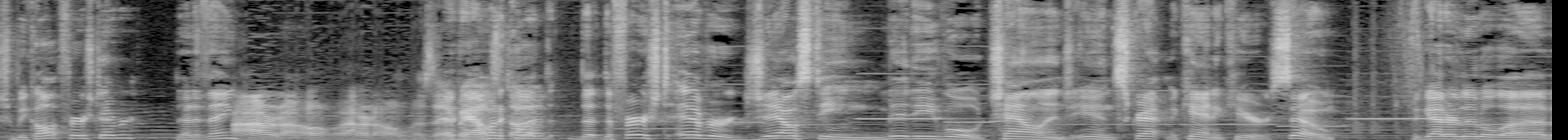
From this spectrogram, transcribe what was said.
Should we call it first ever? Is that a thing? I don't know. I don't know. Has Okay, anybody I'm gonna call it the, the first ever jousting medieval challenge in Scrap Mechanic here. So we got our little uh,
